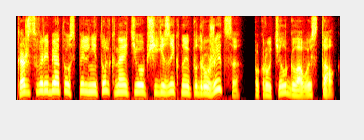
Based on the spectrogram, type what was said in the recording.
«Кажется, вы, ребята, успели не только найти общий язык, но и подружиться», — покрутил головой Сталк.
